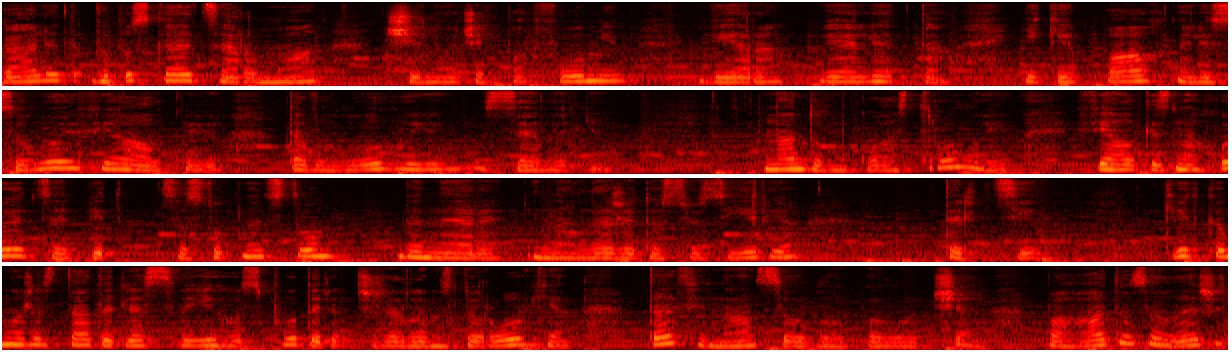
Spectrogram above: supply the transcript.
Галіт випускається аромат жіночих парфумів Віра Віолетта, який пахне лісовою фіалкою та вологою зеленню. На думку астрологів, фіалки знаходяться під заступництвом Венери і належить до сузір'я тельців. Квітка може стати для своїх господарів джерелом здоров'я та фінансового благополуччя. Багато залежить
